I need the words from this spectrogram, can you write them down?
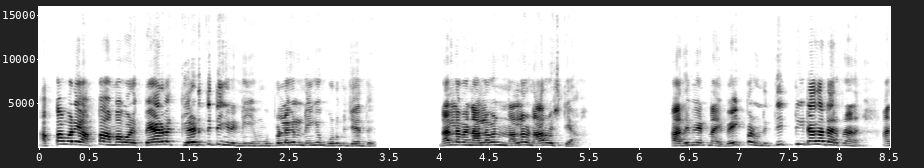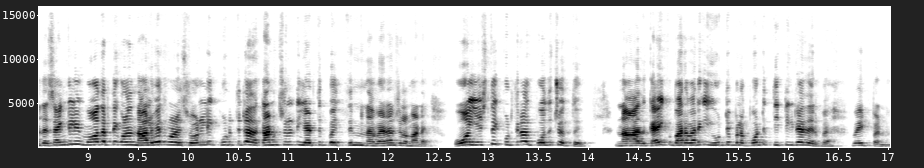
அப்பாவோடைய அப்பா அம்மாவோட பேரவை கெடுத்துட்டீங்க நீ உங்க பிள்ளைகள் நீங்க குடும்பம் சேர்ந்து. நல்லவன் நல்லவன் நல்லவன் ஆரம்பிச்சிட்டியா அறிவியட் நான் வெயிட் பண்ணி திட்டிட்டா தான் இருப்பேன் அந்த சங்கிலி மோதிரத்தை கொண்டு நாலு பேருக்கு சொல்லி கொடுத்துட்டு அதை கணக்கு சொல்லிட்டு நீ போய் தின்னு நான் வேணாம்னு சொல்ல மாட்டேன். ஓ இஷ்டத்துக்கு கொடுத்தீங்கன்னா அது பொது சொத்து. நான் அது கைக்கு வர வரைக்கும் யூடியூப்ல போட்டு திட்டிக்கிட்டே தான் இருப்பேன். வெயிட் பண்ணு.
